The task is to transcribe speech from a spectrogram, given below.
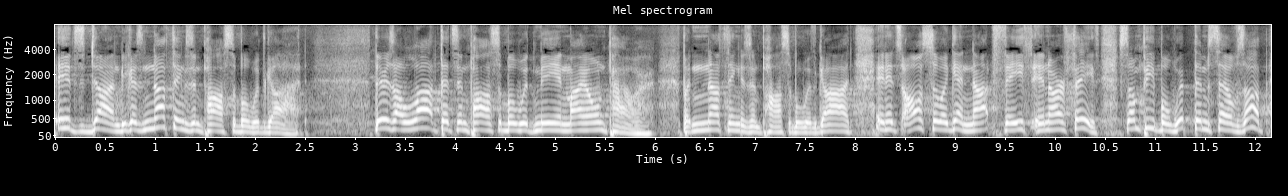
it's done because nothing's impossible with God. There's a lot that's impossible with me and my own power, but nothing is impossible with God. And it's also, again, not faith in our faith. Some people whip themselves up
